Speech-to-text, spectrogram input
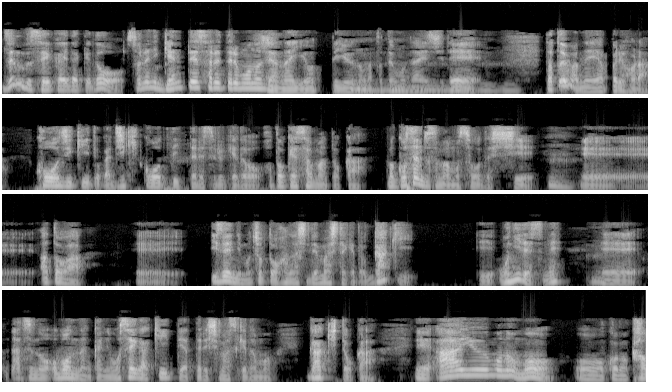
全部正解だけど、それに限定されてるものじゃないよっていうのがとても大事で例えばね、やっぱりほら、光直とか直光って言ったりするけど、仏様とか、まあご先祖様もそうですし、うん。えー、あとは、えー、以前にもちょっとお話出ましたけど、ガキ、えー鬼ですね。うんえー夏のお盆なんかにおせがきってやったりしますけども、ガキとか、えーああいうものも、おこの香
